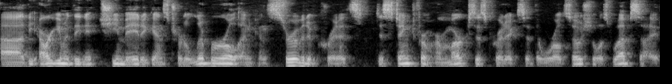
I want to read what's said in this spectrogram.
Uh, the argument that she made against her liberal and conservative critics, distinct from her Marxist critics at the World Socialist website,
